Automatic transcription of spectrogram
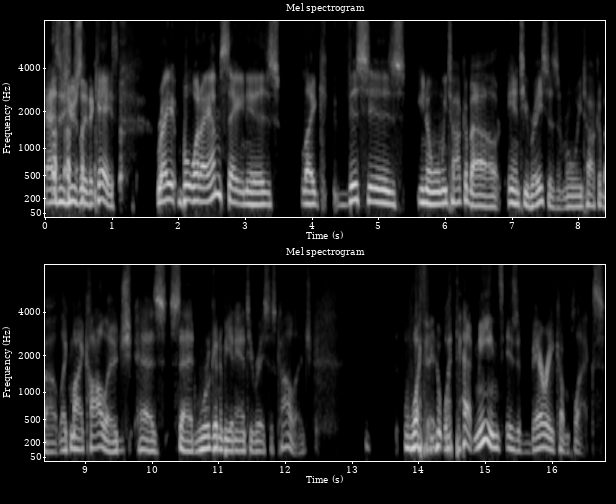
as is usually the case, right? But what I am saying is, like, this is you know when we talk about anti-racism, when we talk about like my college has said we're going to be an anti-racist college. What what that means is very complex,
